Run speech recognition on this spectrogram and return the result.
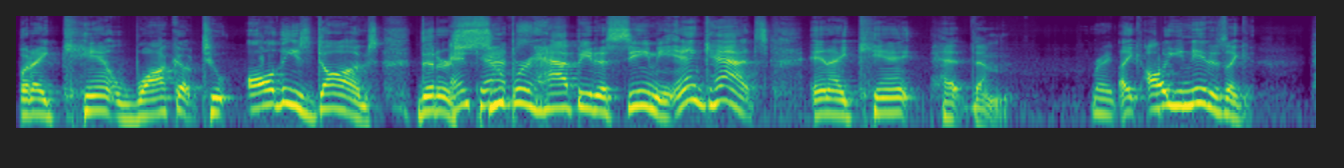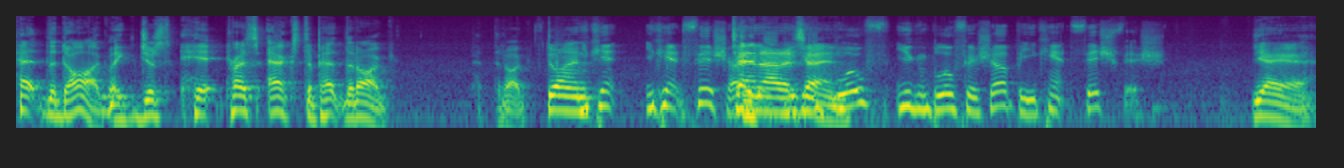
but I can't walk up to all these dogs that are super happy to see me and cats, and I can't pet them. Right. Like all you need is like pet the dog. Like just hit press X to pet the dog. Pet the dog. Done. you can't you can't fish. 10 either. out of you can 10. Blow, you can blow fish up, but you can't fish fish. Yeah, yeah.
